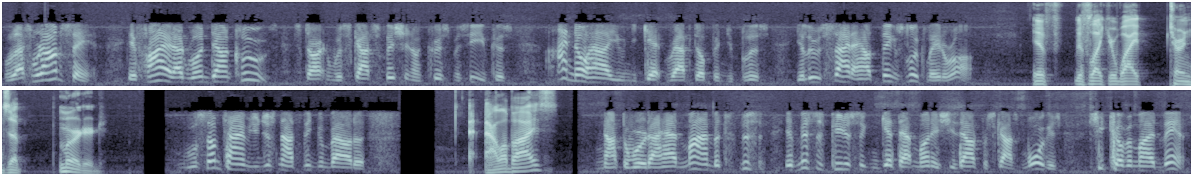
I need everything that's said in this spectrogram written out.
Well, that's what I'm saying. If hired, I'd run down clues, starting with Scott's fishing on Christmas Eve, because I know how you, when you get wrapped up in your bliss, you lose sight of how things look later on. If, if like your wife turns up murdered. Well, sometimes you're just not thinking about A- alibis? not the word I had in mind, but listen, if Mrs. Peterson can get that money she's out for Scott's mortgage, she'd cover my advance.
